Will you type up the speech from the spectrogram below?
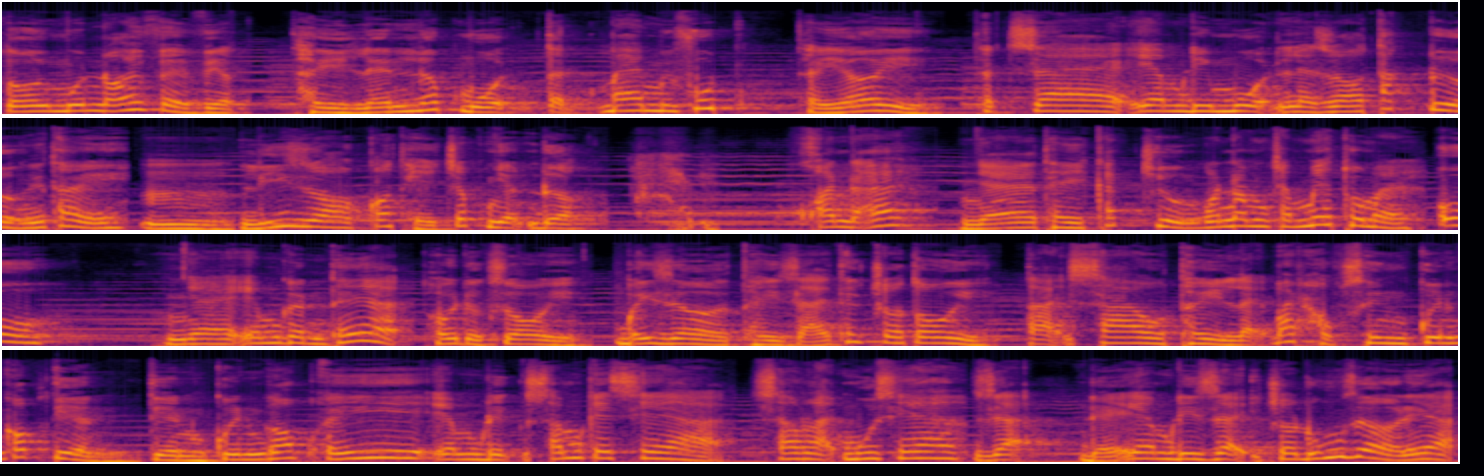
tôi muốn nói về việc thầy lên lớp muộn tận 30 phút. Thầy ơi, thật ra em đi muộn là do tắc đường ấy thầy. Ừ, lý do có thể chấp nhận được. Khoan đã, nhà thầy cách trường có 500 mét thôi mà. Ô, Nhà em gần thế ạ? À? Thôi được rồi, bây giờ thầy giải thích cho tôi Tại sao thầy lại bắt học sinh quyên góp tiền Tiền quyên góp ấy em định sắm cái xe à? Sao lại mua xe? Dạ, để em đi dạy cho đúng giờ đấy ạ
